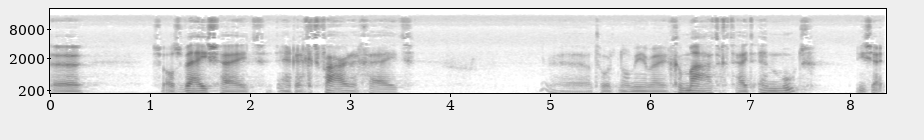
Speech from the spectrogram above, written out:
uh, zoals wijsheid en rechtvaardigheid, uh, wat hoort nog meer mee, gematigdheid en moed, die, zijn,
